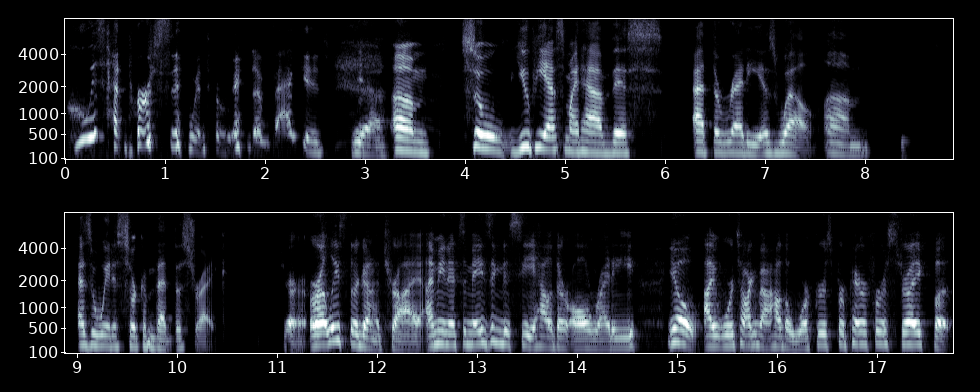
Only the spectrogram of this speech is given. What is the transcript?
who is that person with the random package Yeah. um, so UPS might have this at the ready as well, um, as a way to circumvent the strike. Sure. Or at least they're going to try. I mean, it's amazing to see how they're already, you know, I we're talking about how the workers prepare for a strike, but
